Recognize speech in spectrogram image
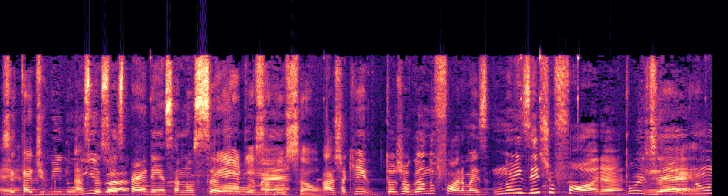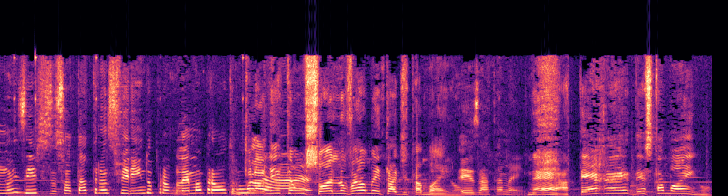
Você está diminuindo. As pessoas a- perdem essa noção. Perde essa né? noção. Acha que tô jogando fora, mas não existe o fora. Pois né? é. Não, não existe. Você só está transferindo o problema para outro O lugar. planeta é um só, ele não vai aumentar de tamanho. Exatamente. Né? A Terra é desse tamanho.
